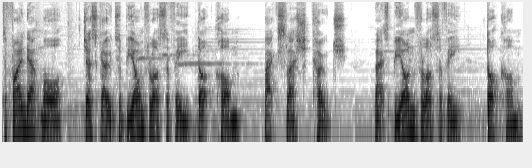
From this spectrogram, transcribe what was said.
To find out more, just go to beyondphilosophy.com backslash coach. That's beyondphilosophy.com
